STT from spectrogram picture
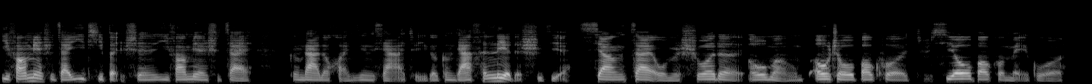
一方面是在议题本身，一方面是在。更大的环境下，就一个更加分裂的世界。像在我们说的欧盟、欧洲，包括就是西欧，包括美国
